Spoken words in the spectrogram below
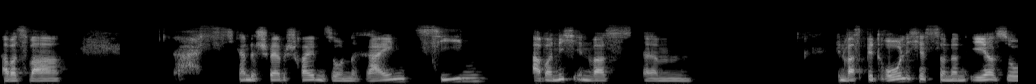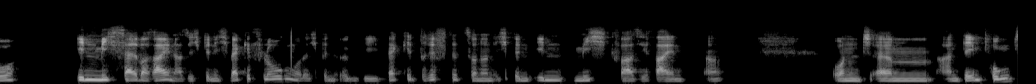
Aber es war ich kann das schwer beschreiben, so ein Reinziehen, aber nicht in was, ähm, in was Bedrohliches, sondern eher so in mich selber rein. Also ich bin nicht weggeflogen oder ich bin irgendwie weggedriftet, sondern ich bin in mich quasi rein. Ja. Und ähm, an dem Punkt,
